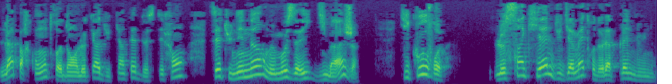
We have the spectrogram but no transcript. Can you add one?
Là, par contre, dans le cas du quintet de Stéphane, c'est une énorme mosaïque d'images qui couvre le cinquième du diamètre de la pleine lune.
